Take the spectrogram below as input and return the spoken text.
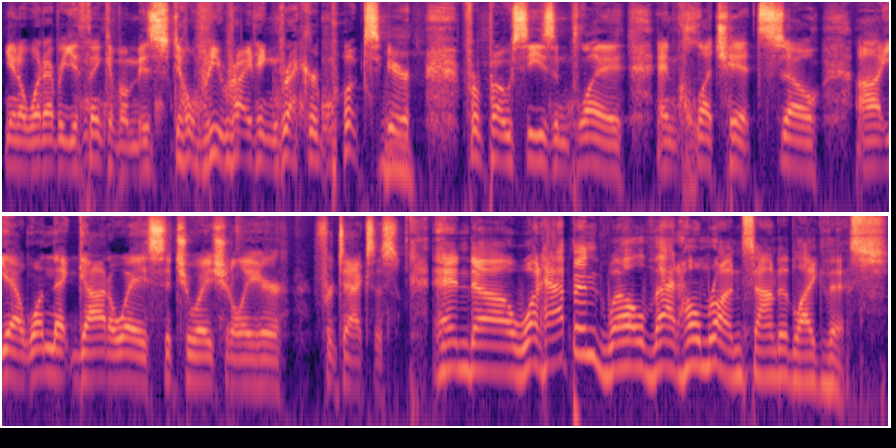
you know, whatever you think of him, is still rewriting record books here for postseason play and clutch hits. So, uh, yeah, one that got away situationally here for Texas. And uh, what happened? Well, that home run sounded like this.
